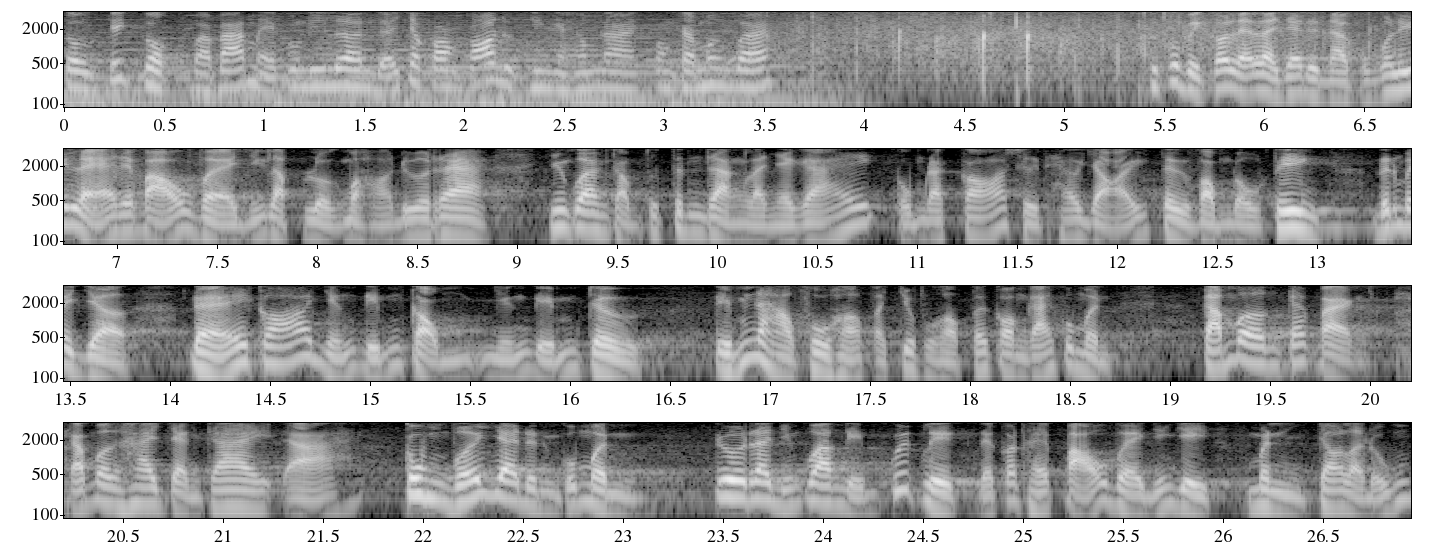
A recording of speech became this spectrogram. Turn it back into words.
từ cái cực mà ba mẹ con đi lên để cho con có được như ngày hôm nay. Con cảm ơn bác. Thưa quý vị, có lẽ là gia đình nào cũng có lý lẽ để bảo vệ những lập luận mà họ đưa ra. Nhưng quan trọng tôi tin rằng là nhà gái cũng đã có sự theo dõi từ vòng đầu tiên đến bây giờ để có những điểm cộng, những điểm trừ, điểm nào phù hợp và chưa phù hợp với con gái của mình. Cảm ơn các bạn, cảm ơn hai chàng trai đã cùng với gia đình của mình đưa ra những quan điểm quyết liệt để có thể bảo vệ những gì mình cho là đúng.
